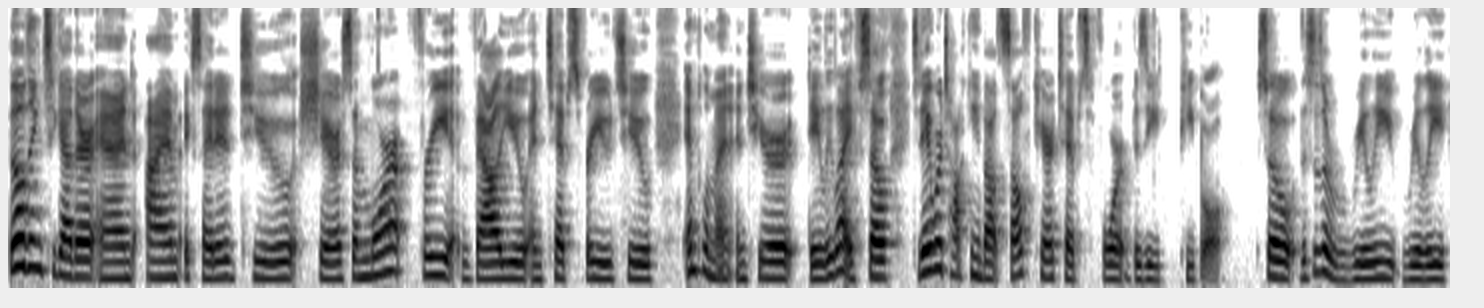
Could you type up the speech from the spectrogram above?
building together, and I'm excited to share some more free value and tips for you to implement into your daily life. So, today we're talking about self care tips for busy people. So, this is a really, really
